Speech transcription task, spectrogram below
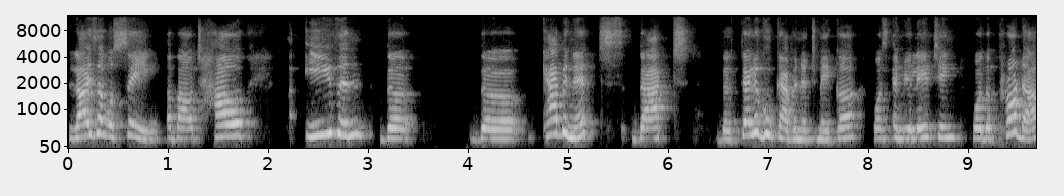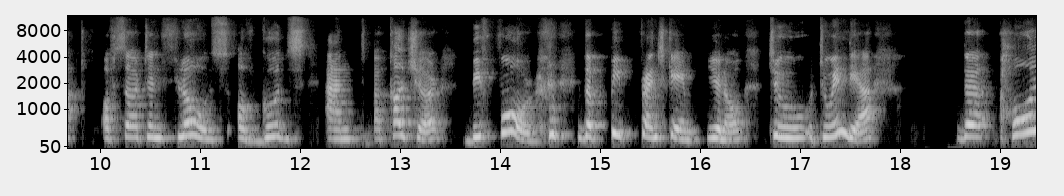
Liza was saying about how even the the cabinets that the Telugu cabinet maker was emulating were the product of certain flows of goods and uh, culture before the French came, you know, to, to India. The whole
